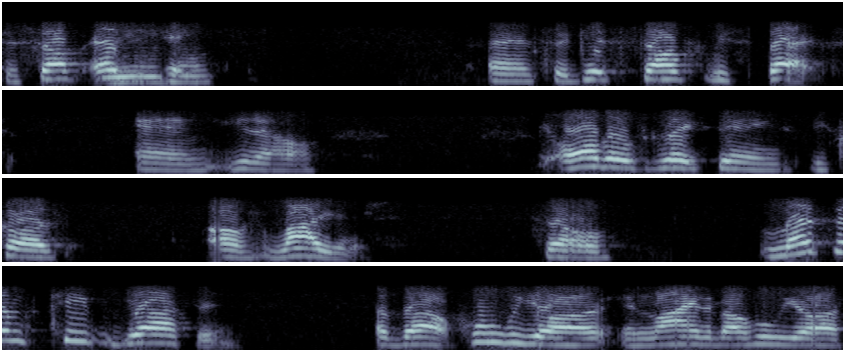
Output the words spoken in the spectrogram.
to self educate, Mhm. and to get self respect. And, you know, all those great things because of liars. So let them keep yapping about who we are and lying about who we are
